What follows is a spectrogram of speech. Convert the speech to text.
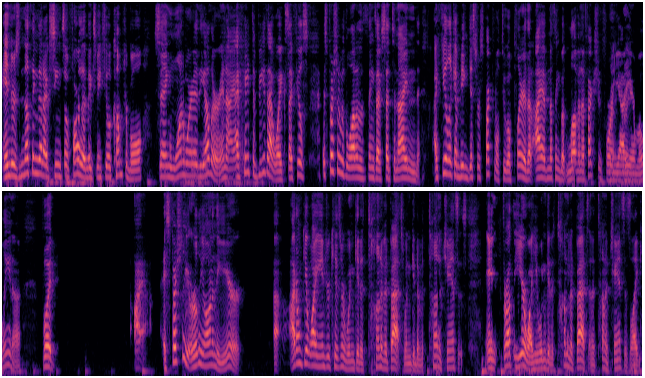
And there's nothing that I've seen so far that makes me feel comfortable saying one way or the other. And I, I hate to be that way because I feel, especially with a lot of the things I've said tonight, and I feel like I'm being disrespectful to a player that I have nothing but love and affection for right, in Yadier right. Molina. But I, especially early on in the year, I don't get why Andrew Knizner wouldn't get a ton of at bats, wouldn't get a ton of chances, and throughout the year, why he wouldn't get a ton of at bats and a ton of chances. Like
